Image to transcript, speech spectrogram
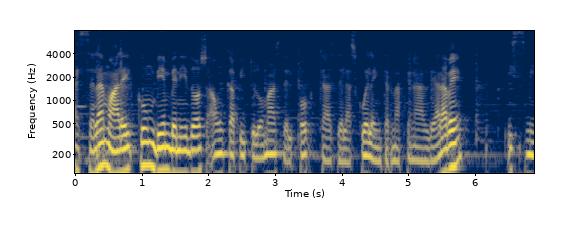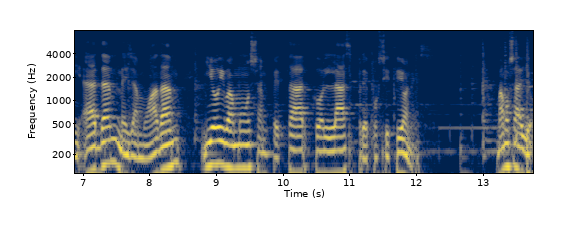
Assalamu alaikum, bienvenidos a un capítulo más del podcast de la Escuela Internacional de Árabe. Ismi Adam, me llamo Adam y hoy vamos a empezar con las preposiciones. Vamos a ello.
